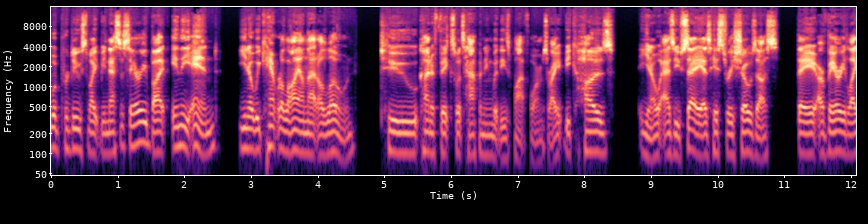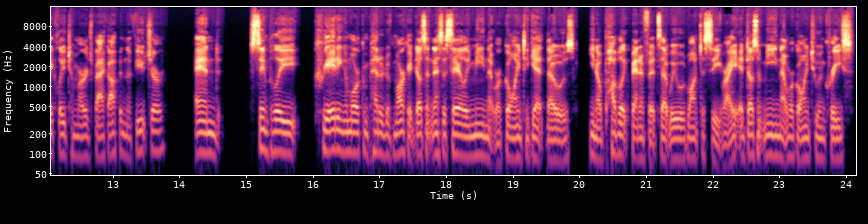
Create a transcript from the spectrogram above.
would produce might be necessary, but in the end, you know, we can't rely on that alone to kind of fix what's happening with these platforms, right? Because, you know, as you say, as history shows us, they are very likely to merge back up in the future. And simply creating a more competitive market doesn't necessarily mean that we're going to get those, you know, public benefits that we would want to see, right? It doesn't mean that we're going to increase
